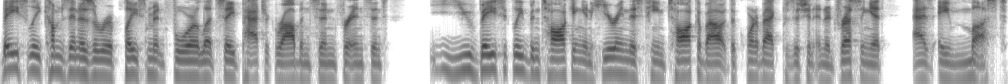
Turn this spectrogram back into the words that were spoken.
basically comes in as a replacement for, let's say, Patrick Robinson, for instance. You've basically been talking and hearing this team talk about the cornerback position and addressing it as a must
